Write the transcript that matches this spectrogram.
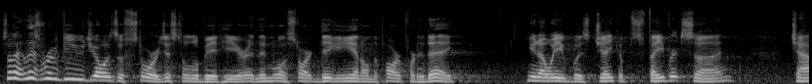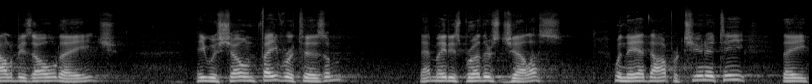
So let's review Joseph's story just a little bit here, and then we'll start digging in on the part for today. You know, he was Jacob's favorite son, child of his old age. He was shown favoritism. That made his brothers jealous. When they had the opportunity, they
